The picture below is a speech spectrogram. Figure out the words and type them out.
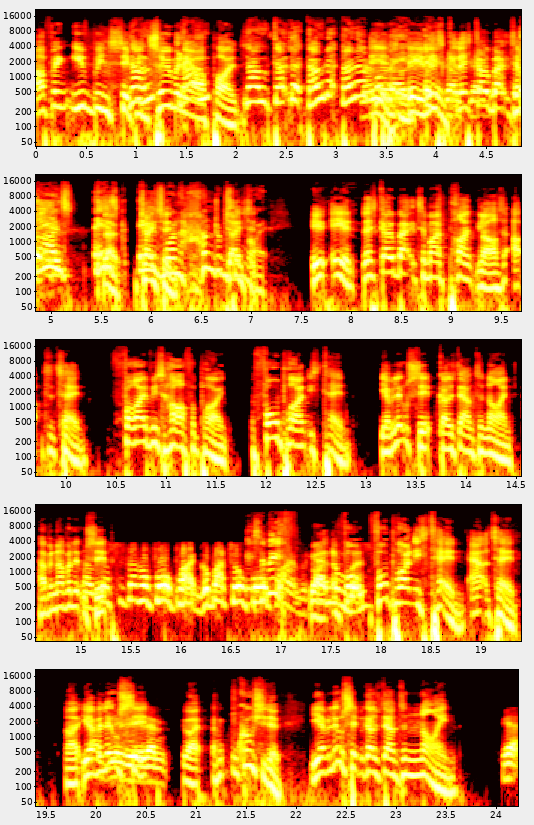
I think you've been sipping No, too many no, half pints. No, don't look, don't don't have Ian, Ian, Ian, let's, let's go back to my. Ian's, Ian's, No, Jason, 100% right. Ian, let's go back to my pint glass up to 10. Five is half a pint. A full pint is 10. You have a little sip, goes down to 9. Have another little Now, sip. Let's just have a full pint. Go back to a It's full a pint. Forget Right, a full, full pint is 10 out of 10. Right, you have a I little agree you sip. then. Right, of course you do. You have a little sip, it goes down to 9. Yeah.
